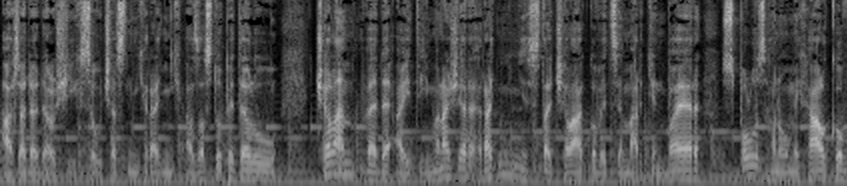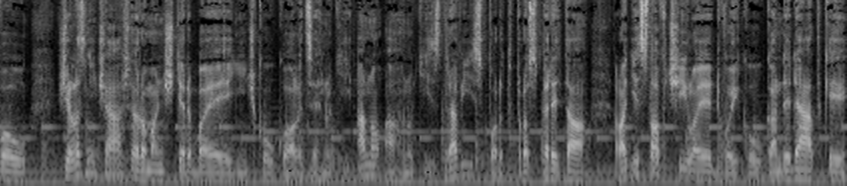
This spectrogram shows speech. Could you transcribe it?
a řada dalších současných radních a zastupitelů. Čelem vede IT manažer radní města Čelákovice Martin Bayer spolu s Hanou Michálkovou. Železničář Roman Štěrba je jedničkou jedničkou koalice Hnutí Ano a Hnutí Zdraví, Sport, Prosperita. Ladislav Číle je dvojkou kandidátky.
